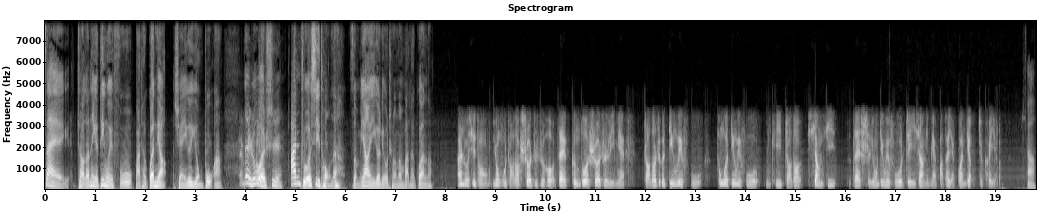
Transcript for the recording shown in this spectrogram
再找到那个定位服务，把它关掉，选一个永不啊。那如果是安卓系统呢？怎么样一个流程能把它关了？安卓系统用户找到设置之后，在更多设置里面找到这个定位服务，通过定位服务，你可以找到相机，在使用定位服务这一项里面把它也关掉就可以了。啊，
